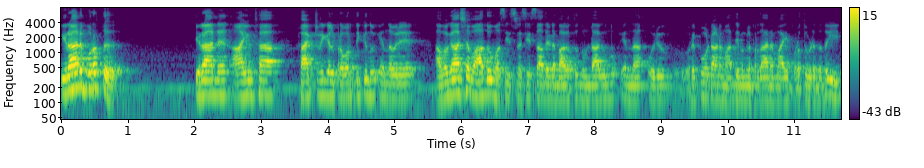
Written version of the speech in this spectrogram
ഇറാന് പുറത്ത് ഇറാന് ആയുധ ഫാക്ടറികൾ പ്രവർത്തിക്കുന്നു എന്ന ഒരു അവകാശവാദവും അസീസ് നസീർ സാദയുടെ ഭാഗത്തു നിന്നുണ്ടാകുന്നു എന്ന ഒരു റിപ്പോർട്ടാണ് മാധ്യമങ്ങൾ പ്രധാനമായും പുറത്തുവിടുന്നത്. ഈ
